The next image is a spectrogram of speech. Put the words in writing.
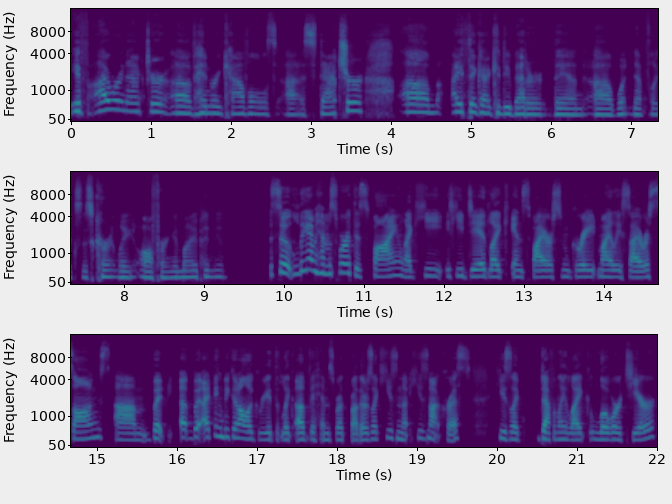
if I were an actor of Henry Cavill's uh, stature, um, I think I could do better than uh, what Netflix is currently offering, in my opinion. So Liam Hemsworth is fine. Like he he did like inspire some great Miley Cyrus songs. Um, but uh, but I think we can all agree that like of the Hemsworth brothers, like he's not he's not Chris. He's like definitely like lower tier.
